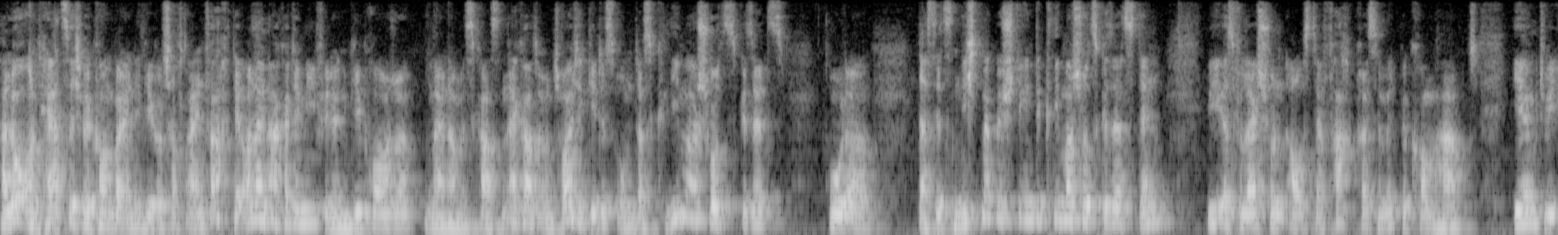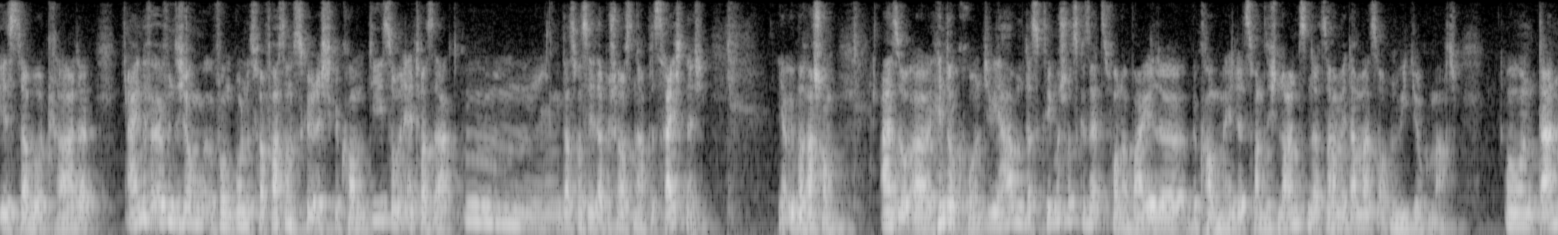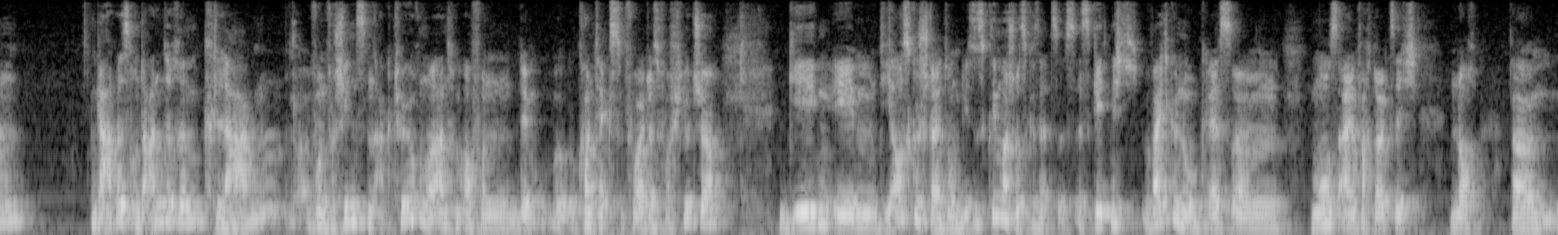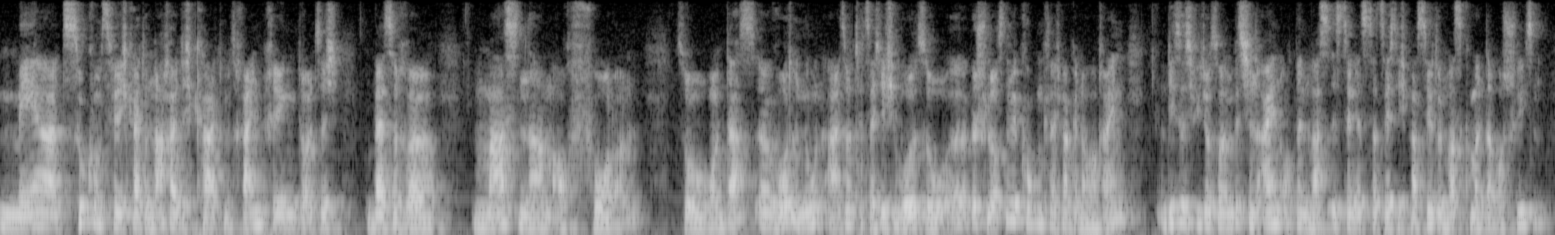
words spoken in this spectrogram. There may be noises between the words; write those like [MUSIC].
Hallo und herzlich willkommen bei Energiewirtschaft einfach, der Online-Akademie für die Energiebranche. Mein Name ist Carsten Eckert und heute geht es um das Klimaschutzgesetz oder das jetzt nicht mehr bestehende Klimaschutzgesetz, denn wie ihr es vielleicht schon aus der Fachpresse mitbekommen habt, irgendwie ist da wohl gerade eine Veröffentlichung vom Bundesverfassungsgericht gekommen, die so in etwa sagt, hm, das, was ihr da beschlossen habt, das reicht nicht. Ja, Überraschung. Also äh, Hintergrund. Wir haben das Klimaschutzgesetz vor einer Weile bekommen, Ende 2019. Dazu haben wir damals auch ein Video gemacht. Und dann gab es unter anderem Klagen von verschiedensten Akteuren, unter anderem auch von dem äh, Kontext Fridays for Future, gegen eben die Ausgestaltung dieses Klimaschutzgesetzes. Es geht nicht weit genug. Es ähm, muss einfach deutlich noch ähm, mehr Zukunftsfähigkeit und Nachhaltigkeit mit reinbringen, deutlich bessere Maßnahmen auch fordern. So, und das äh, wurde nun also tatsächlich wohl so äh, beschlossen. Wir gucken gleich mal genauer rein. Und dieses Video soll ein bisschen einordnen, was ist denn jetzt tatsächlich passiert und was kann man daraus schließen.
